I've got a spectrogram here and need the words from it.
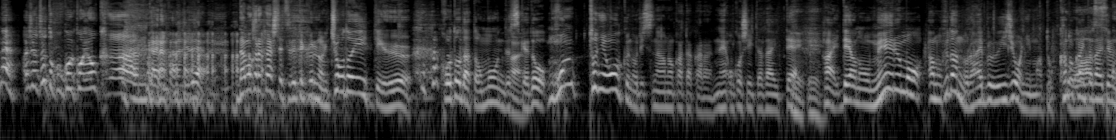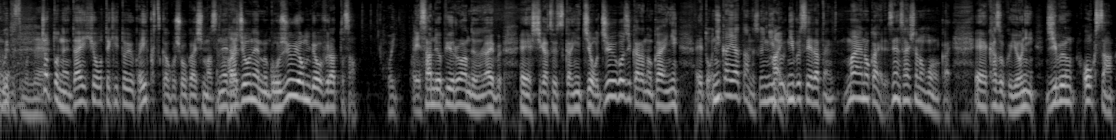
ねあじゃあちょっとここ来ようかみたいな感じでだまくらかして連れてくるのにちょうどいいっていうことだと思うんですけど、はい、本当に多くのリスナーの方からねお越しいただいて、ええ、はい。であのメールもあの普段のライブ以上にまあどっかどっかいただいてるんで、ね、ちょっとね代表的というかいくつかご紹介しますね、はい、ラジオネーム54秒フラットさん。はい、えー、サンリオピューロランドのライブ、えー、4月2日日曜15時からの回に、えーと、2回やったんです。けど 2, 部、はい、2部制だったんです。前の回ですね。最初の方の回、えー、家族4人。自分奥さん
